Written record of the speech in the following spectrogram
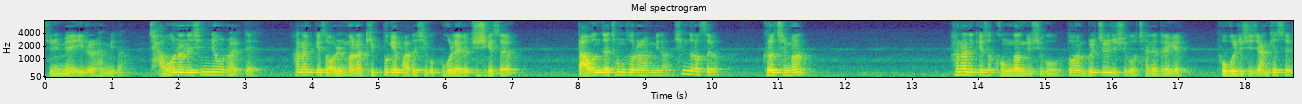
주님의 일을 합니다. 자원하는 심령으로 할 때 하나님께서 얼마나 기쁘게 받으시고 복을 내려 주시겠어요? 나 혼자 청소를 합니다. 힘들었어요. 그렇지만 하나님께서 건강 주시고 또한 물질 주시고 자녀들에게 복을 주시지 않겠어요?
